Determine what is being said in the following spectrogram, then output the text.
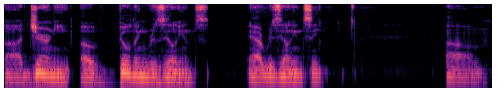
uh, journey of building resilience, uh, resiliency. Um,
